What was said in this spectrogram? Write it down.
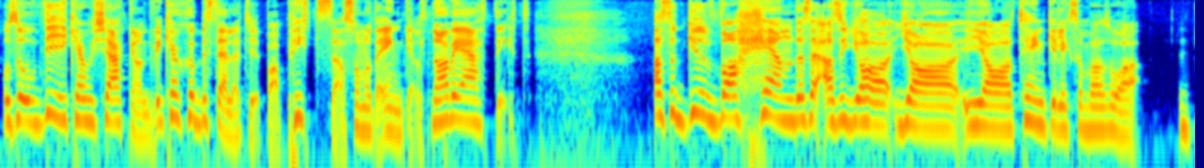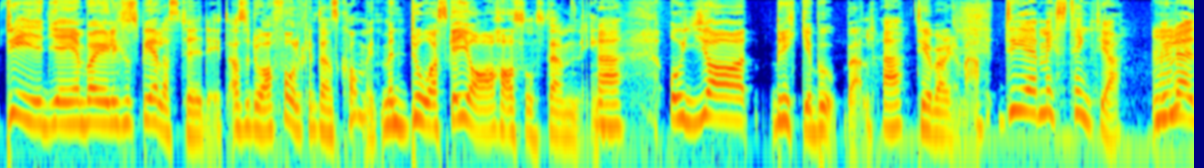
Och så vi kanske käkar något, vi kanske beställer typ bara pizza som något enkelt. Nu har vi ätit. Alltså gud vad händer? sen? Alltså jag, jag, jag tänker liksom bara så. DJen börjar liksom spelas tidigt, alltså då har folk inte ens kommit. Men då ska jag ha sån stämning. Ja. Och jag dricker bubbel Ja. till att börja med. Det misstänkte jag. Vill du,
